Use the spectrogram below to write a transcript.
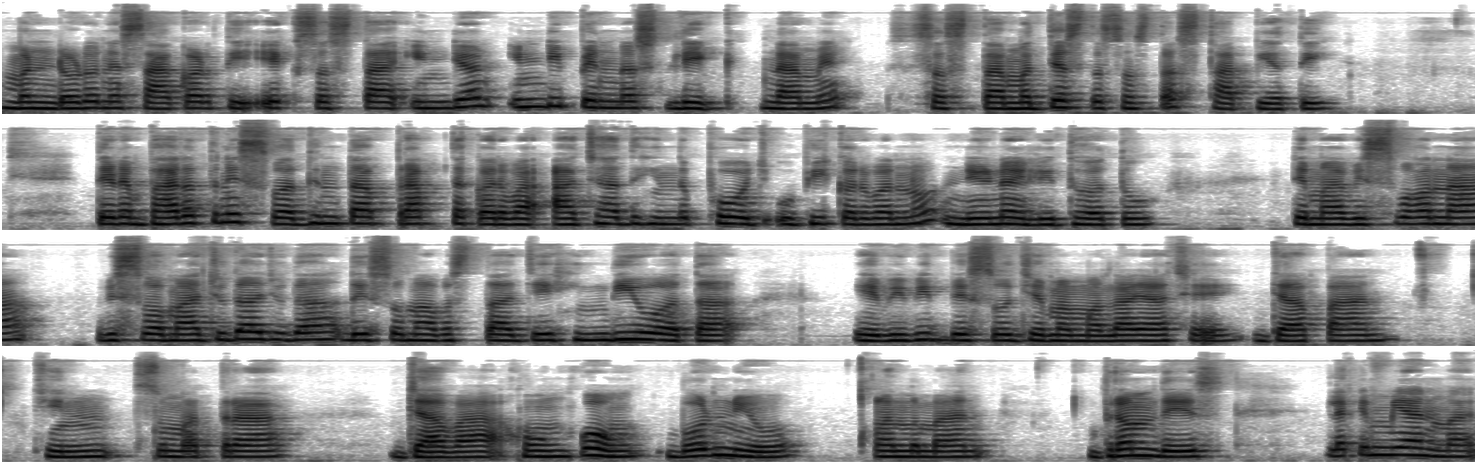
મંડળોને સાંકળતી એક સંસ્થા ઇન્ડિયન ઇન્ડિપેન્ડન્સ લીગ નામે સંસ્થા, મધ્યસ્થ સંસ્થા સ્થાપી હતી. તેણે ભારતની સ્વાધીનતા પ્રાપ્ત કરવા આઝાદ હિન્દ ફૌજ ઊભી કરવાનો નિર્ણય લીધો હતો. તેમાં વિશ્વના વિશ્વમાં જુદા જુદા દેશોમાં વસતા જે હિન્દીઓ હતા, એ વિવિધ દેશો જેમાં મલાયા છે. જાપાન, ચીન, સુમાત્રા, જાવા, હોંગકોંગ, બોર્નિયો અંદમાન બ્રહ્મદેશ એટલે કે મ્યાનમાર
